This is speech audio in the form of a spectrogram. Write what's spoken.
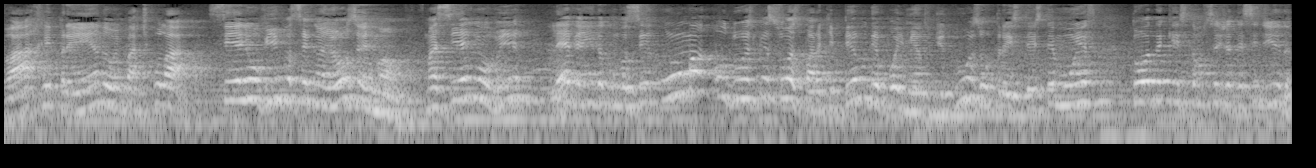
vá, repreenda-o em particular. Se ele ouvir, você ganhou o seu irmão. Mas se ele não ouvir, leve ainda com você uma ou duas pessoas, para que, pelo depoimento de duas ou três testemunhas, toda questão seja decidida.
